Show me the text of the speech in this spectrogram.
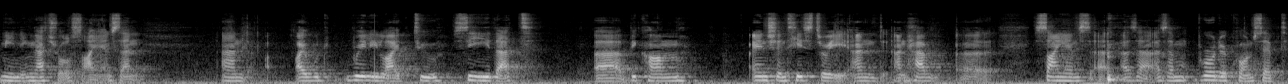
meaning natural science. And, and I would really like to see that uh, become ancient history and, and have uh, science as a, as a broader concept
